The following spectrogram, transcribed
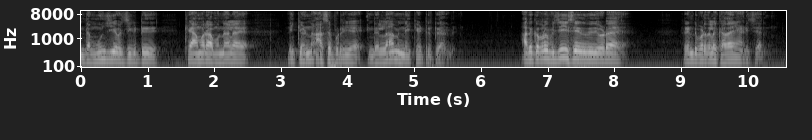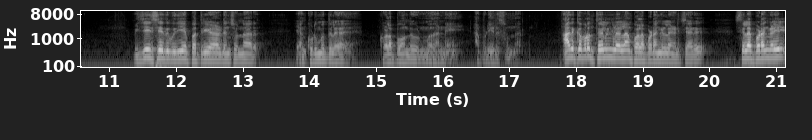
இந்த மூஞ்சியை வச்சுக்கிட்டு கேமரா முன்னால் நிற்கணும்னு ஆசைப்படுறிய என்றெல்லாம் என்னை கேட்டிருக்கிறார்கள். அதுக்கப்புறம் விஜய் சேதுபதியோட ரெண்டு படத்தில் கதாயம் அடித்தார் விஜய் சேதுபதியே பத்திரிகையாளர்கிட்ட சொன்னார் என் குடும்பத்தில் குழப்பம் வந்து உண்மைதானே? அப்படின்னு சொன்னார். அதுக்கப்புறம் தெலுங்குலலாம் பல படங்களில் நடித்தார் சில படங்களில்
